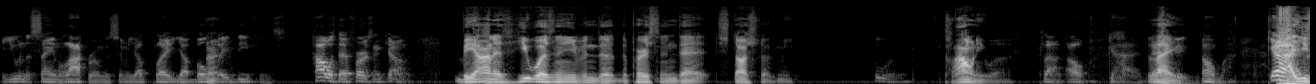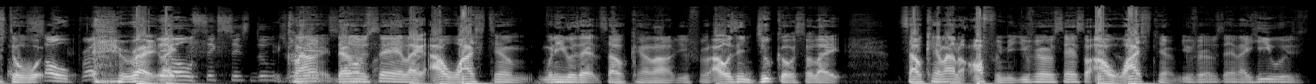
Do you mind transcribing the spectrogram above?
and you in the same locker room as him. Y'all play. Y'all both Right. play defense. How was that first encounter? Be honest, he wasn't even the the person that starstruck me. Who was it? Clowney was. Clown. Oh God. Like- oh my God. I used to so, wo- so bro. right, Big like old six six dude. clown. That's what Oh, I'm my saying. Like I watched him when he was at South Carolina. You feel? I was in JUCO, so like South Carolina offered me. You feel what I'm saying? So I watched him. You feel what I'm saying? Like he was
